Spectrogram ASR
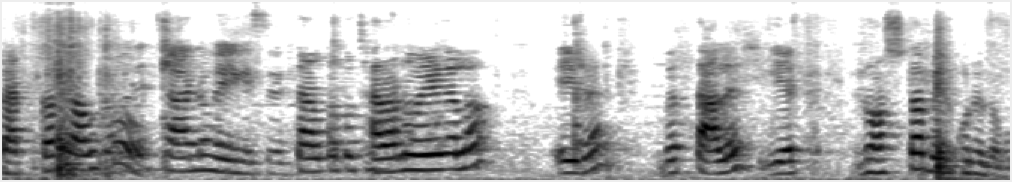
টাটকা তাল তো। চালানো হয়ে গেছে। তালটা তো ছাড়ানো হয়ে গেল। এইবার এবার তালের ইয়ে রসটা বের করে নেব।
